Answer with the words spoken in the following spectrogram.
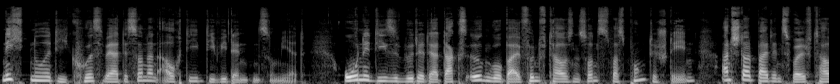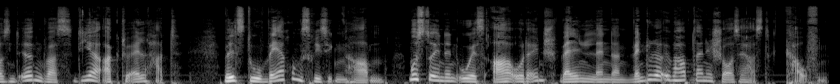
nicht nur die Kurswerte, sondern auch die Dividenden summiert. Ohne diese würde der DAX irgendwo bei 5000 sonst was Punkte stehen, anstatt bei den 12.000 irgendwas, die er aktuell hat. Willst du Währungsrisiken haben, musst du in den USA oder in Schwellenländern, wenn du da überhaupt eine Chance hast, kaufen.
